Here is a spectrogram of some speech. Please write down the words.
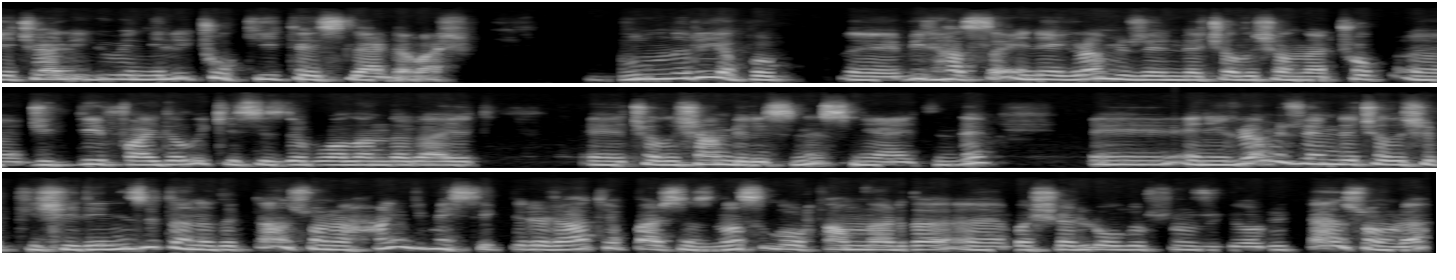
geçerli güvenili çok iyi testler de var. Bunları yapıp e, bilhassa Enneagram üzerinde çalışanlar çok e, ciddi faydalı ki siz de bu alanda gayet e, çalışan birisiniz nihayetinde. E, Enneagram üzerinde çalışıp kişiliğinizi tanıdıktan sonra hangi meslekleri rahat yaparsınız, nasıl ortamlarda e, başarılı olursunuz gördükten sonra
